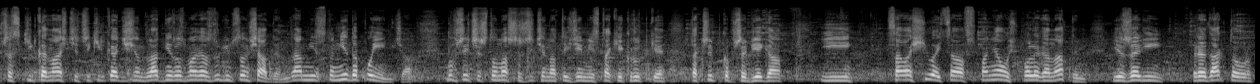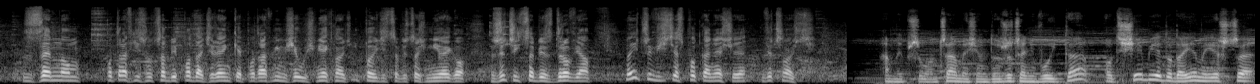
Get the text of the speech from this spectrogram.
przez kilkanaście czy kilkadziesiąt lat nie rozmawia z drugim sąsiadem. Dla mnie jest to nie do pojęcia, bo przecież to nasze życie na tej ziemi jest takie krótkie, tak szybko przebiega i cała siła i cała wspaniałość polega na tym, jeżeli redaktor ze mną potrafi sobie podać rękę, potrafi mi się uśmiechnąć i powiedzieć sobie coś miłego, życzyć sobie zdrowia, no i oczywiście spotkania się w wieczności. A my przyłączamy się do życzeń wójta. Od siebie dodajemy jeszcze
